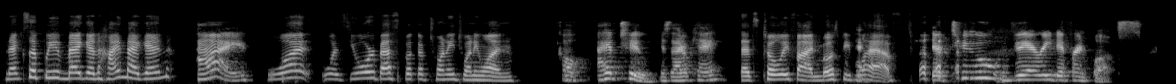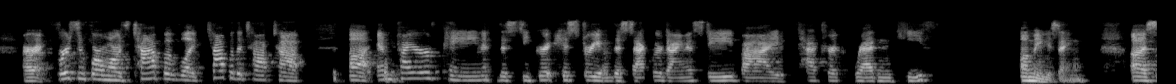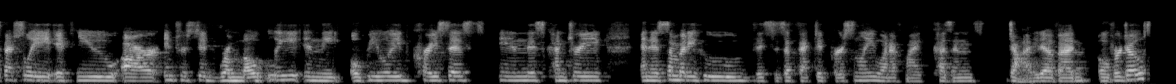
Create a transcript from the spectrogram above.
Next up, we have Megan. Hi, Megan. Hi. What was your best book of 2021? Oh, I have two. Is that okay? That's totally fine. Most people okay. have. They're two very different books. All right. First and foremost, top of like top of the top top, uh, Empire of Pain: The Secret History of the Sackler Dynasty by Patrick Radden Keefe amazing, uh, especially if you are interested remotely in the opioid crisis in this country. And as somebody who this is affected personally, one of my cousins died of an overdose.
